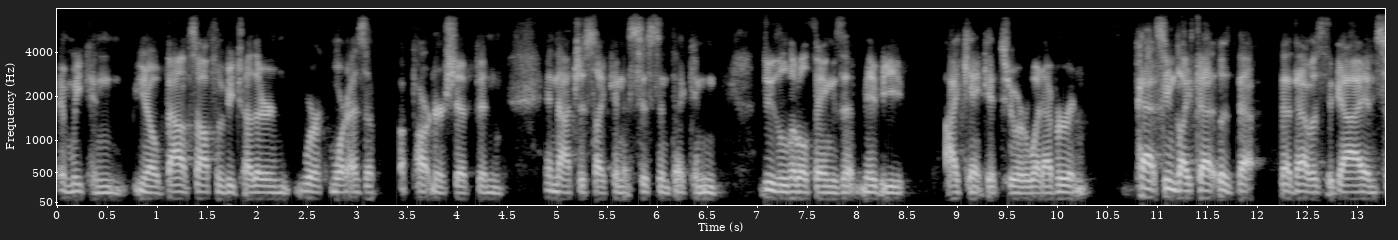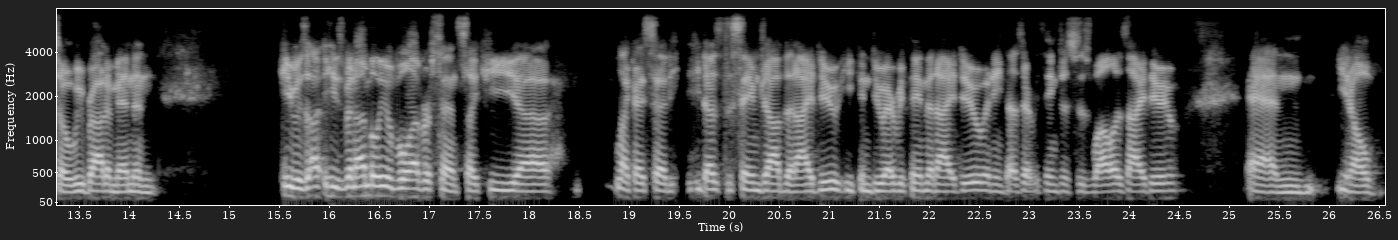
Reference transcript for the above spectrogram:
and we can you know bounce off of each other and work more as a, a partnership, and and not just like an assistant that can do the little things that maybe I can't get to or whatever. And Pat seemed like that was that that that was the guy, and so we brought him in and he was uh, he's been unbelievable ever since. Like he, uh, like I said, he does the same job that I do. He can do everything that I do, and he does everything just as well as I do. And you know,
